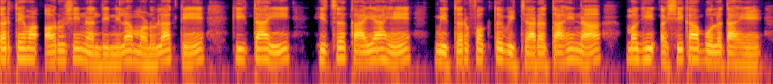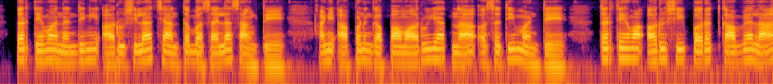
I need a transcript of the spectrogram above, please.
तर तेव्हा अरुषी नंदिनीला म्हणू लागते की ताई हिचं काय आहे? मी तर फक्त विचारत आहे ना मग ही अशी का बोलत आहे? तर तेव्हा नंदिनी आरुषीला शांत बसायला सांगते आणि आपण गप्पा मारूयात ना असं ती म्हणते. तर तेव्हा आरुषी परत काव्याला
